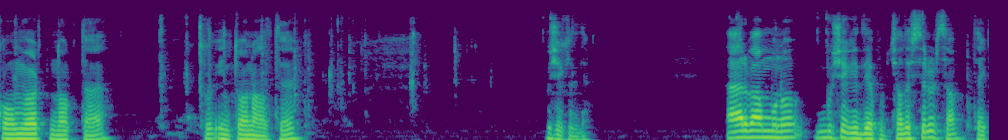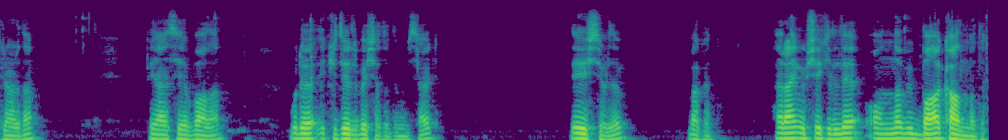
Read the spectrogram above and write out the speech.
Convert nokta to int 16 bu şekilde. Eğer ben bunu bu şekilde yapıp çalıştırırsam tekrardan PLC'ye bağlan. Buraya 255 atadım misal. Değiştirdim. Bakın. Herhangi bir şekilde onunla bir bağ kalmadı.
